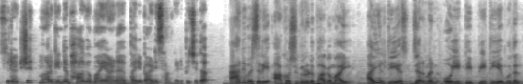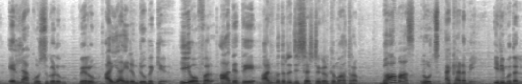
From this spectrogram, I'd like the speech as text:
സുരക്ഷിത് മാർഗിന്റെ ഭാഗമായാണ് പരിപാടി സംഘടിപ്പിച്ചത്. ആനിവേഴ്സറി ആഘോഷങ്ങളുടെ ഭാഗമായി IELTS German O E T P T E മുതൽ എല്ലാ കോഴ്സുകളും വെറും അയ്യായിരം രൂപയ്ക്ക്. ഈ ഓഫർ ആദ്യത്തെ അൻപത് രജിസ്ട്രേഷനുകൾക്ക് മാത്രം. Bhama's roots academy. ഇനി മുതൽ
